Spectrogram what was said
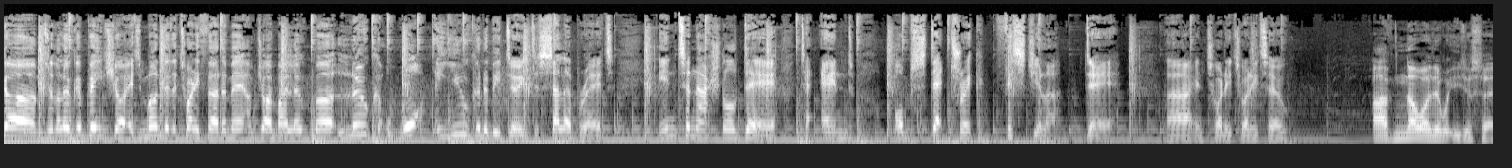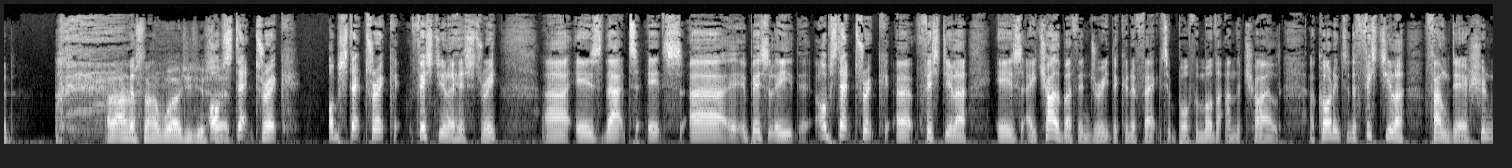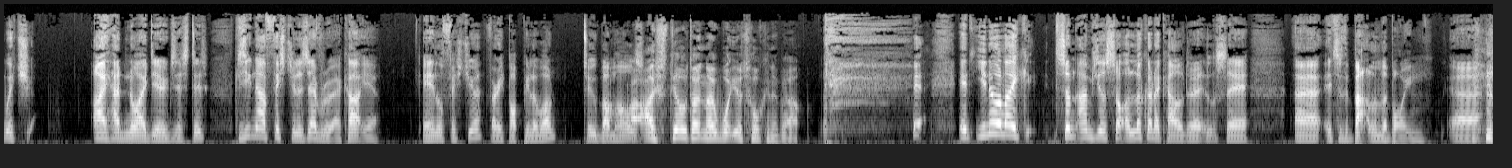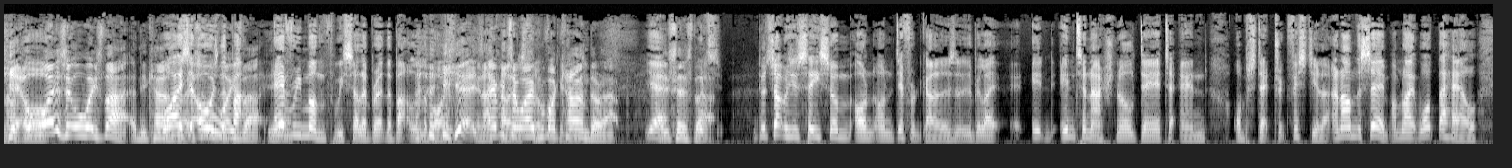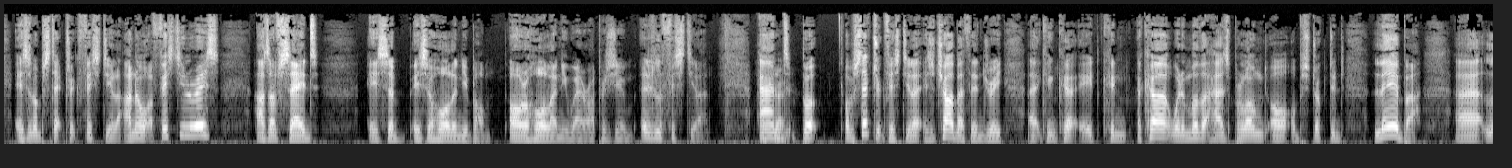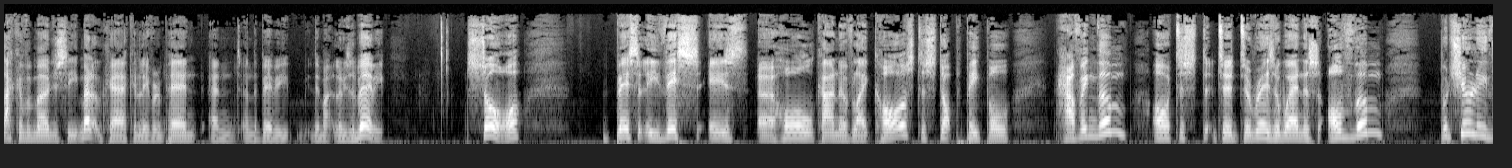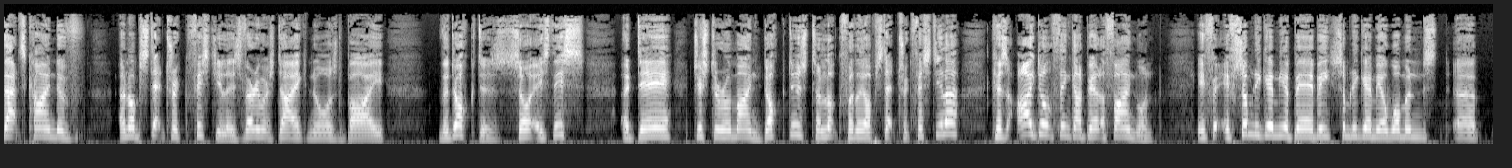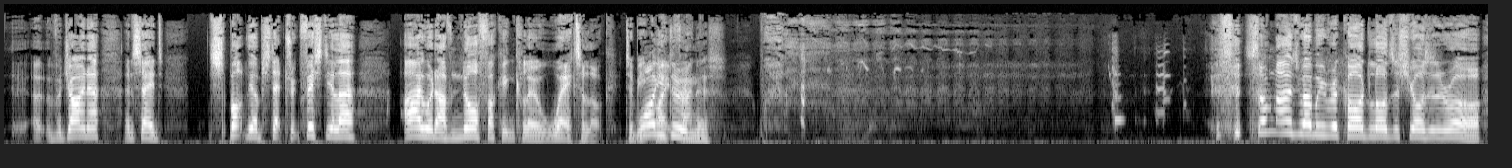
Welcome to the Luke and Pete Show. It's Monday, the 23rd of May. I'm joined by Luke Moore. Luke, what are you going to be doing to celebrate International Day to End Obstetric Fistula Day uh, in 2022? I have no idea what you just said. I don't understand a word you just said. Obstetric. Obstetric fistula history uh, is that it's uh, basically obstetric uh, fistula is a childbirth injury that can affect both the mother and the child. According to the Fistula Foundation, which I had no idea existed, because you can have fistulas everywhere, can't you? Anal fistula, very popular one, two bum holes. I, I still don't know what you're talking about. it, you know, like sometimes you'll sort of look on a calendar, it'll say uh, it's the Battle of the Boyne. Uh, yeah, thought, why is it always that? And you can't. Why is it always, the ba- that? Yeah. Every month we celebrate the Battle of the Boyne. yeah, every time I open my calendar app. Yeah, it says but- that. But sometimes you see some on, on different calendars, it'll be like International Day to End Obstetric Fistula. And I'm the same. I'm like, what the hell is an obstetric fistula? I know what a fistula is. As I've said, it's a it's a hole in your bum. Or a hole anywhere, I presume. A little fistula. And Okay. but obstetric fistula is a childbirth injury. Uh, it can occur, it can occur when a mother has prolonged or obstructed labour. Uh, lack of emergency medical care can leave her in pain, and, and the baby they might lose the baby. So basically this is a whole kind of like cause to stop people having them or to st- to to raise awareness of them but surely that's kind of an obstetric fistula is very much diagnosed by the doctors so is this a day just to remind doctors to look for the obstetric fistula because i don't think i'd be able to find one if if somebody gave me a baby somebody gave me a woman's uh, uh, vagina and said spot the obstetric fistula I would have no fucking clue where to look. To be Why are you doing frank. this? Sometimes when we record loads of shows in a row,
